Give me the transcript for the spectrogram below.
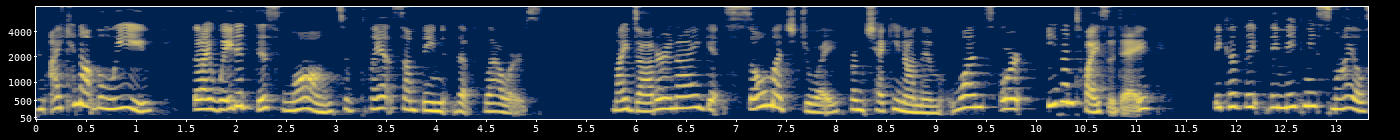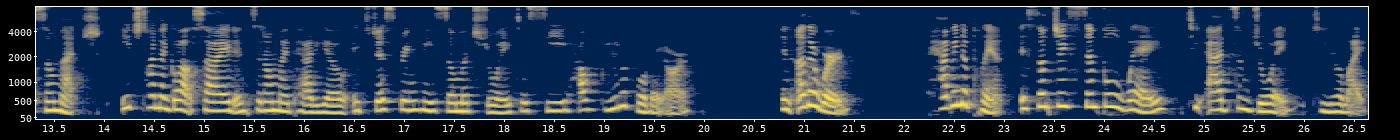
And I cannot believe that I waited this long to plant something that flowers. My daughter and I get so much joy from checking on them once or even twice a day because they, they make me smile so much. Each time I go outside and sit on my patio, it just brings me so much joy to see how beautiful they are. In other words, having a plant is such a simple way to add some joy to your life.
